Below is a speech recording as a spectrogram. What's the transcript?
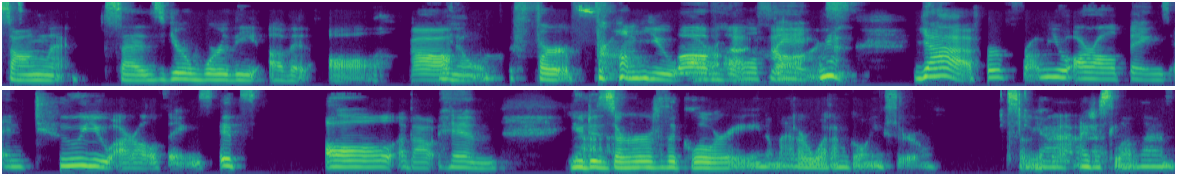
song that says you're worthy of it all oh, you know for from you are all song. things. Yeah for from you are all things and to you are all things. It's all about him. You yeah. deserve the glory no matter what i'm going through. So yeah, yeah. i just love that.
